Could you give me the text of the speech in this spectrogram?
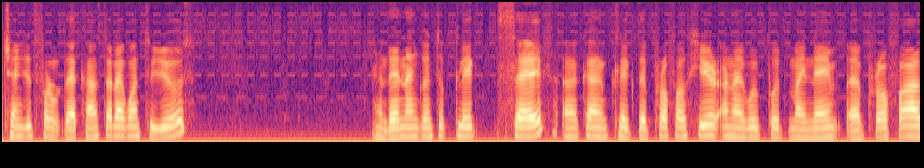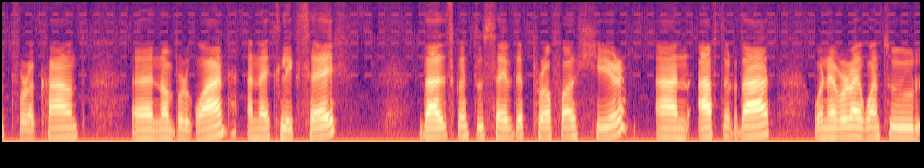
change it for the accounts that I want to use. And then I'm going to click save. I can click the profile here and I will put my name uh, profile for account uh, number one and I click save. That is going to save the profile here and after that whenever I want to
